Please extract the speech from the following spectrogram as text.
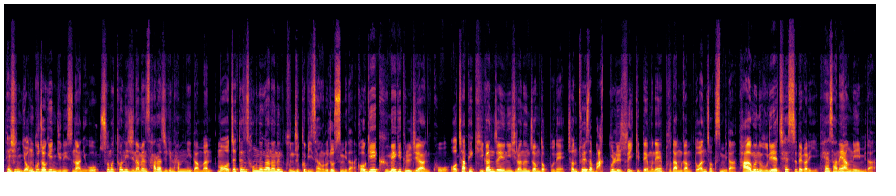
대신 영구적인 유닛은 아니고 20턴이 지나면 사라지긴 합니다만 뭐 어쨌든 성능 하나는 군주급 이상으로 좋습니다. 거기에 금액이 들지 않고 어차피 기간제 유닛이라는 점 덕분에 전투에서 막 굴릴 수 있기 때문에 부담감 또한 적습니다. 다음은 우리의 체스 대가리 태산의 앙리입니다.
